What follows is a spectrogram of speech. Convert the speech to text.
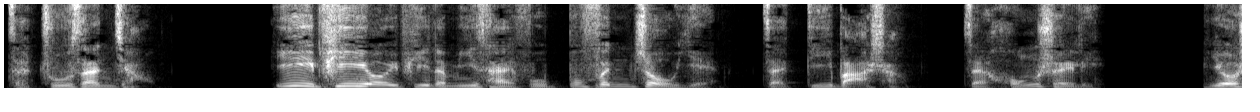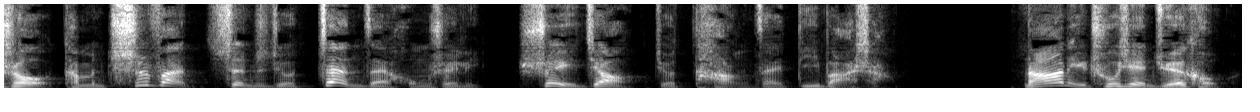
在珠三角，一批又一批的迷彩服不分昼夜，在堤坝上，在洪水里，有时候他们吃饭甚至就站在洪水里，睡觉就躺在堤坝上，哪里出现决口，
